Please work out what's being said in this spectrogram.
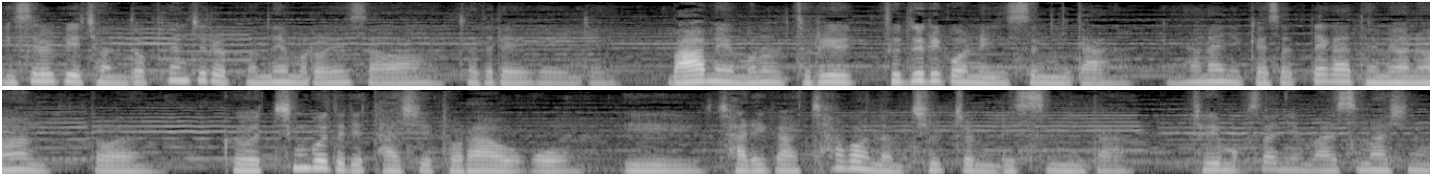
이슬비 전도 편지를 보냄으로 해서 저들에게 이제 마음의 문을 두드리, 두드리고는 있습니다. 하나님께서 때가 되면은 또 그 친구들이 다시 돌아오고 이 자리가 차고 넘칠 줄 믿습니다. 저희 목사님 말씀하시는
